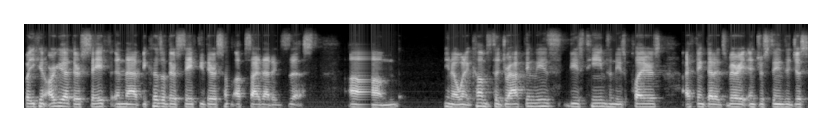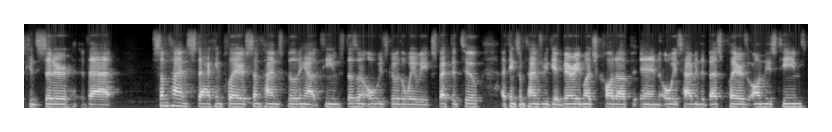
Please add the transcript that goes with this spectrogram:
but you can argue that they're safe and that because of their safety, there's some upside that exists. Um, you know, when it comes to drafting these these teams and these players, I think that it's very interesting to just consider that sometimes stacking players, sometimes building out teams doesn't always go the way we expect it to. I think sometimes we get very much caught up in always having the best players on these teams,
